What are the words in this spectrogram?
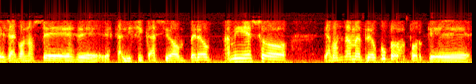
que ya conoces de descalificación, pero a mí eso, digamos, no me preocupa porque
